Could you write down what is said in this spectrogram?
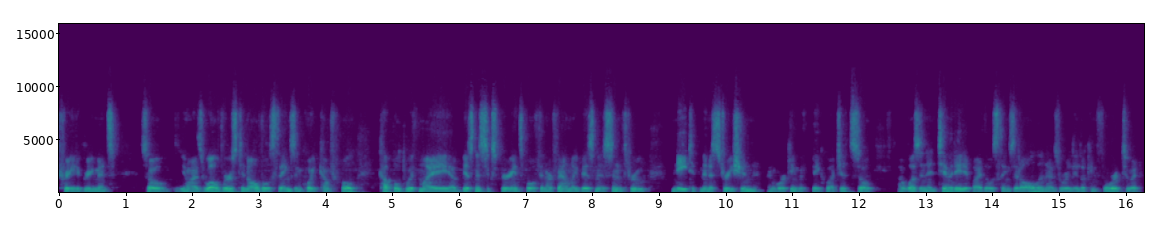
trade agreements. So, you know, I was well versed in all those things and quite comfortable, coupled with my uh, business experience, both in our family business and through NAIT administration and working with big budgets. So I wasn't intimidated by those things at all. And I was really looking forward to it.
